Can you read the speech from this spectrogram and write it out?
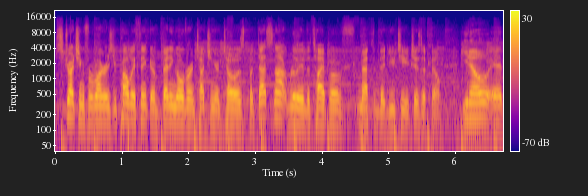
stretching for runners, you probably think of bending over and touching your toes, but that's not really the type of method that you teach, is it, Phil? You know, it,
